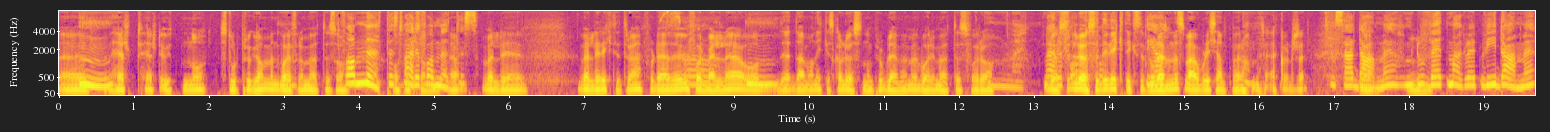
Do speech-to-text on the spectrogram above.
eh, Mm. helt, helt uten noe stort program, men bare for å møtes og, For å møtes, bare for å møtes. Ja, veldig, Veldig riktig, tror jeg. For det er det Så, uformelle, og mm. det, der man ikke skal løse noen problemer, men bare møtes for å løse, for- løse de viktigste Ja. problemene, som er å bli kjent med hverandre, kanskje. Og så er dame, Mm. du vet Margaret, vi damer,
